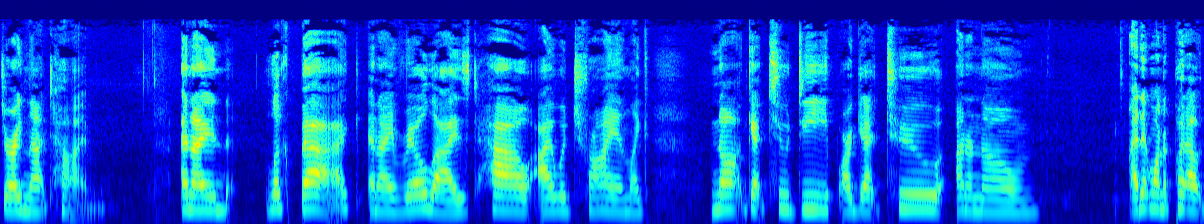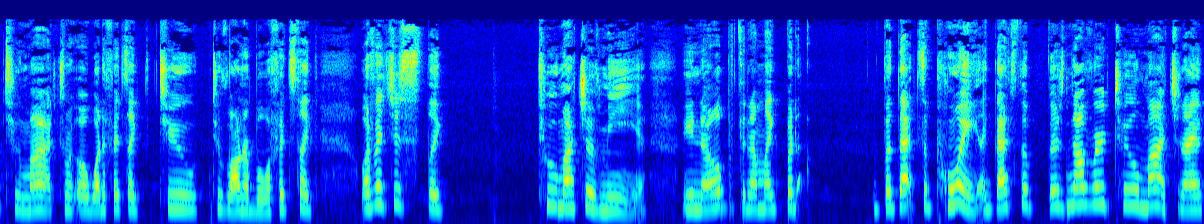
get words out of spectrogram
during that time. And I look back and I realized how I would try and like not get too deep or get too, I don't know, I didn't want to put out too much. Like, oh, what if it's like too too vulnerable? If it's like what if it's just like too much of me, you know? But then I'm like, but but that's the point. Like that's the there's never too much. And I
